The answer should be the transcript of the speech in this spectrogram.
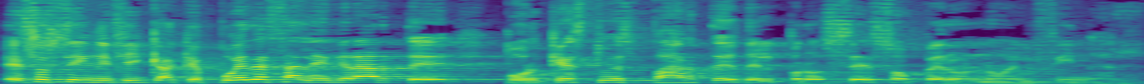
Eso significa que puedes alegrarte porque esto es parte del proceso, pero no el final.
